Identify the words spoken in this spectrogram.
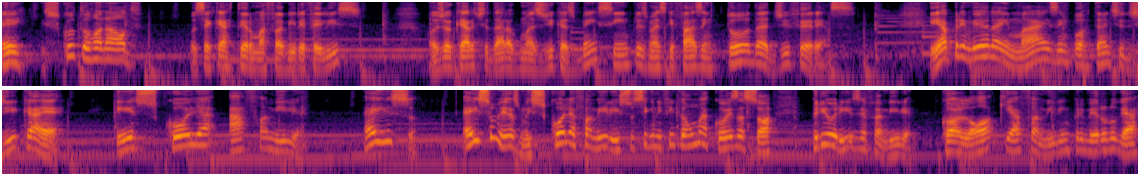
Ei, escuta o Ronaldo. Você quer ter uma família feliz? Hoje eu quero te dar algumas dicas bem simples, mas que fazem toda a diferença. E a primeira e mais importante dica é: escolha a família. É isso. É isso mesmo, escolha a família. Isso significa uma coisa só: priorize a família. Coloque a família em primeiro lugar.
